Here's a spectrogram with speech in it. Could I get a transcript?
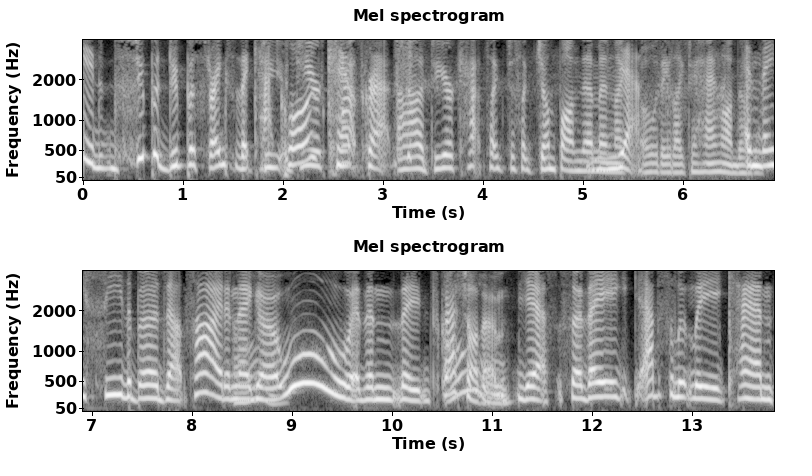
need super duper strength that cat Mm-hmm. Do claws do your can't scratch. Ah, do your cats like just like jump on them and like Yes. oh they like to hang on them and they see the birds outside and they go ooh and then they scratch on them Oh. yes so they absolutely can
